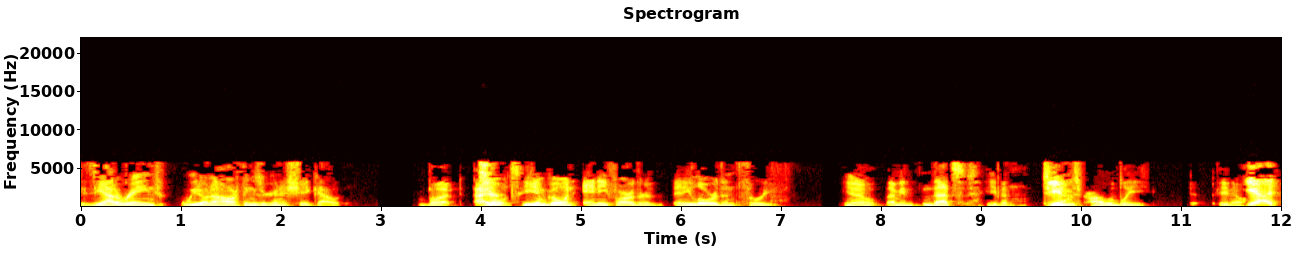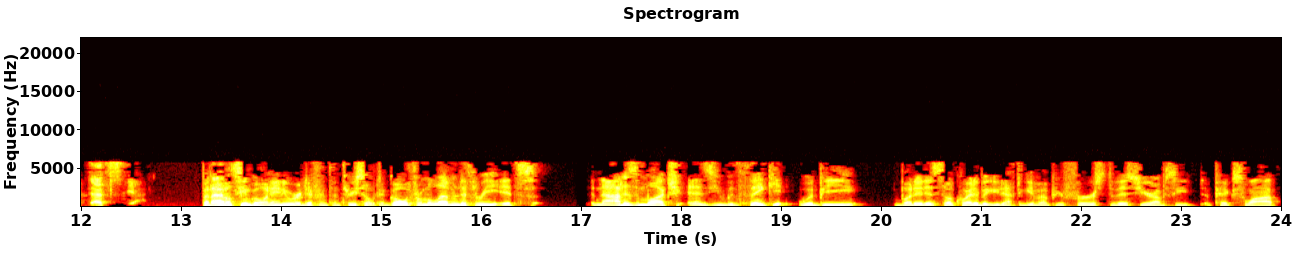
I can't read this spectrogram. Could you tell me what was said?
is he out of range? We don't know how things are going to shake out, but sure. I don't see him going any farther, any lower than three. You know, I mean, that's even two yeah. is probably, you know. Yeah, that's yeah. But I don't see him going anywhere different than three. So to go from eleven to three, it's not as much as you would think it would be, but it is still quite a bit. You'd have to give up your first this year, obviously a pick swap,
